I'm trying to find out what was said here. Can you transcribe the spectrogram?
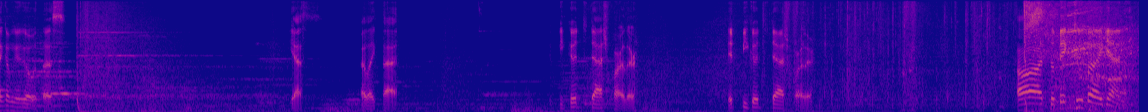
Think I'm gonna go with this. Yes, I like that. It'd be good to dash farther. it'd be good to dash farther. Oh, it's a big tuba again.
